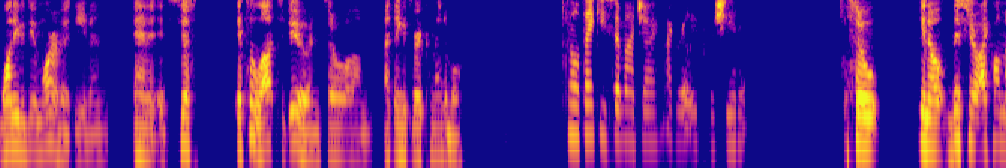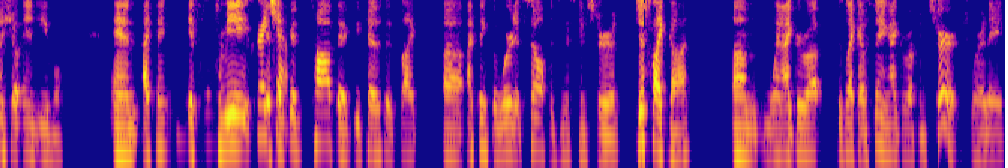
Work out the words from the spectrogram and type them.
wanting to do more of it even, and it's just, it's a lot to do, and so um, I think it's very commendable. Well, thank you so much. I I greatly appreciate it. so you know this show i call my show end evil. And i think it's Yeah. to me It's a great it's a good topic because it's like uh i think the word itself is misconstrued just like god. Um when i grew up it's like i was saying i grew up in church where they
